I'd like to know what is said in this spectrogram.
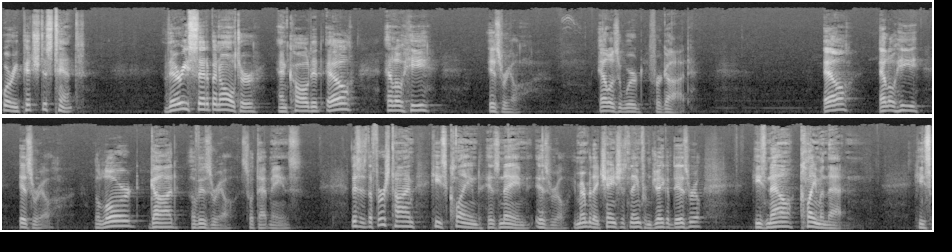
where he pitched his tent. There he set up an altar and called it El Elohe Israel. El is a word for God. El Elohe Israel, the Lord God of Israel. That's what that means. This is the first time he's claimed his name, Israel. Remember, they changed his name from Jacob to Israel? He's now claiming that. He's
